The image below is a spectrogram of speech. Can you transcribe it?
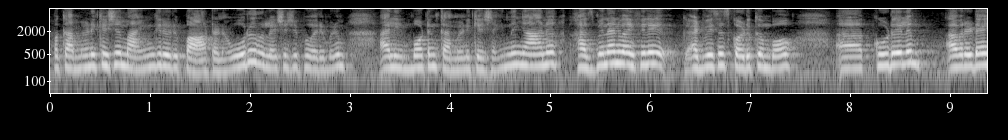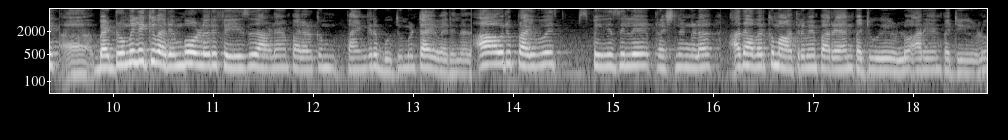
അപ്പോൾ കമ്മ്യൂണിക്കേഷൻ ഭയങ്കര ഒരു പാർട്ടാണ് ഓരോ റിലേഷൻഷിപ്പ് വരുമ്പോഴും അതിൽ ഇമ്പോർട്ടന്റ് കമ്മ്യൂണിക്കേഷൻ ഇന്ന് ഞാൻ ഹസ്ബൻഡ് ആൻഡ് വൈഫിൽ അഡ്വൈസസ് കൊടുക്കുമ്പോൾ കൂടുതലും അവരുടെ ബെഡ്റൂമിലേക്ക് വരുമ്പോൾ ഉള്ളൊരു ഫേസ് ആണ് പലർക്കും ഭയങ്കര ബുദ്ധിമുട്ടായി വരുന്നത്. ആ ഒരു പ്രൈവറ്റ് സ്പേസിലെ പ്രശ്നങ്ങൾ അത് അവർക്ക് മാത്രമേ പറയാൻ പറ്റുകയുള്ളൂ അറിയാൻ പറ്റുകയുള്ളൂ.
